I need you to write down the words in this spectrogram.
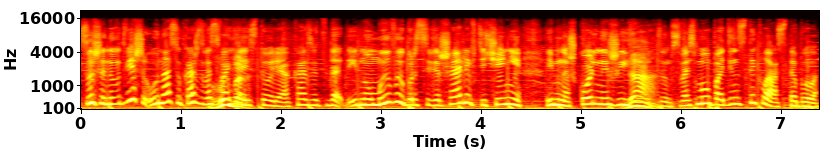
Слушай, ну вот видишь, у нас у каждого своя история, оказывается, да. Но мы выбор совершали в течение именно школьной жизни. С 8 по 11 класс это было.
